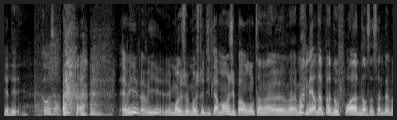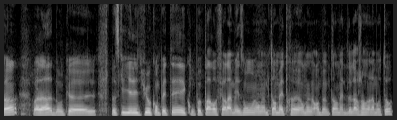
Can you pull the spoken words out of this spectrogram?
y, a des. Comment ça? Eh oui, bah oui. moi, je, moi, je le dis clairement, j'ai pas honte. Hein. Euh, ma, mère n'a pas d'eau froide dans sa salle de bain. Voilà, donc euh, parce qu'il y a des tuyaux compétés et qu'on peut pas refaire la maison et en même temps mettre, euh, en même, temps mettre de l'argent dans la moto.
